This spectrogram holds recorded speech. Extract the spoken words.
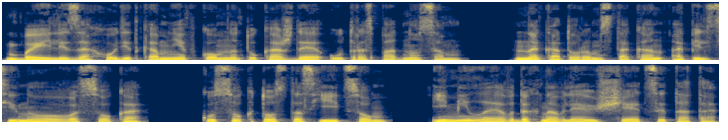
Бейли заходит ко мне в комнату каждое утро с подносом, на котором стакан апельсинового сока, кусок тоста с яйцом и милая вдохновляющая цитата,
